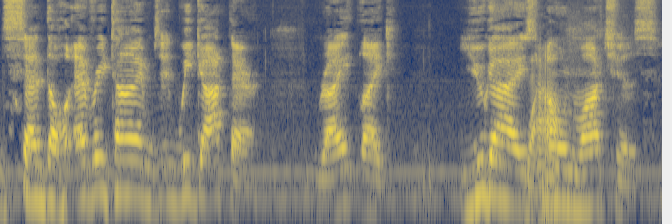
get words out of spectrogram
said the whole, every time we got there, right? Like, you guys Wow. own watches,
